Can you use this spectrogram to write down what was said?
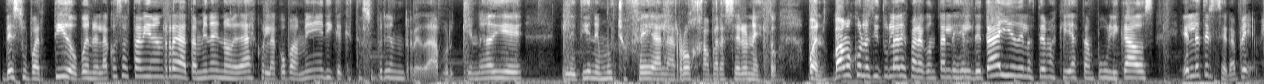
de su partido. Bueno, la cosa está bien enredada. También hay novedades con la Copa América, que está súper enredada porque nadie le tiene mucho fe a la roja, para ser honesto. Bueno, vamos con los titulares para contarles el detalle de los temas que ya están publicados en la tercera PM.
